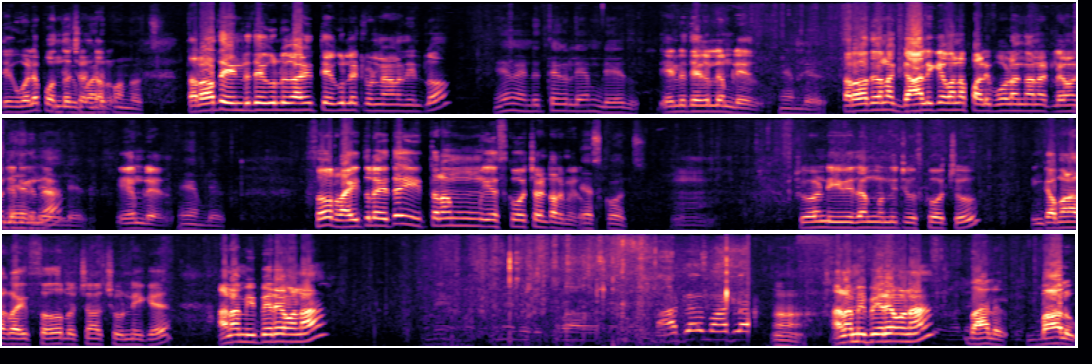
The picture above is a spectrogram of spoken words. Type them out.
దిగుబడి పొందొచ్చు పొందొచ్చు. తర్వాత ఎండు తెగులు కానీ తెగులు ఎట్లున్నాయన్న దీంట్లో? ఏం ఎండు తెగులు ఏం లేదు. ఎండు తెగులు ఏం లేదు. ఏం లేదు. తర్వాత ఏమైనా గాలికి ఏమైనా పడిపోవడం కానీ అట్లా ఏమైనా జరిగిందా? లేదు. ఏం లేదు. ఏం లేదు. సో రైతులు అయితే ఇత్తనం వేసుకోవచ్చు అంటారు మీరు? వేసుకోవచ్చు. చూడండి ఈ విధంగా ఉంది చూసుకోవచ్చు. ఇంకా మనకు రైతు సోదరులు వచ్చిన చూడనీకే. అన్న మీ పేరేమన్నా. అన్న మీ పేరేమన్నా? బాలు. బాలు.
